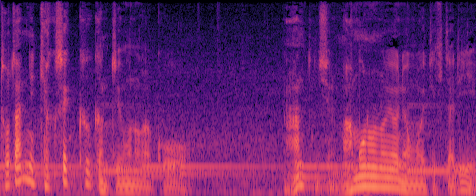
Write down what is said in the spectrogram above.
途端に客席空間というものがこう何て言うんでしょうね魔物のように思えてきたり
